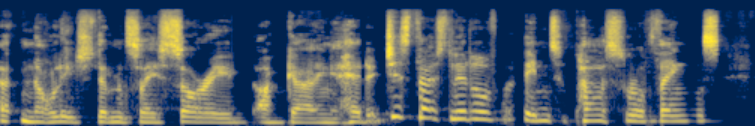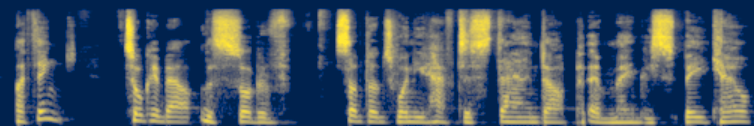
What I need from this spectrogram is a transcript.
acknowledge them and say, sorry, I'm going ahead. Just those little interpersonal things. I think talking about the sort of sometimes when you have to stand up and maybe speak out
